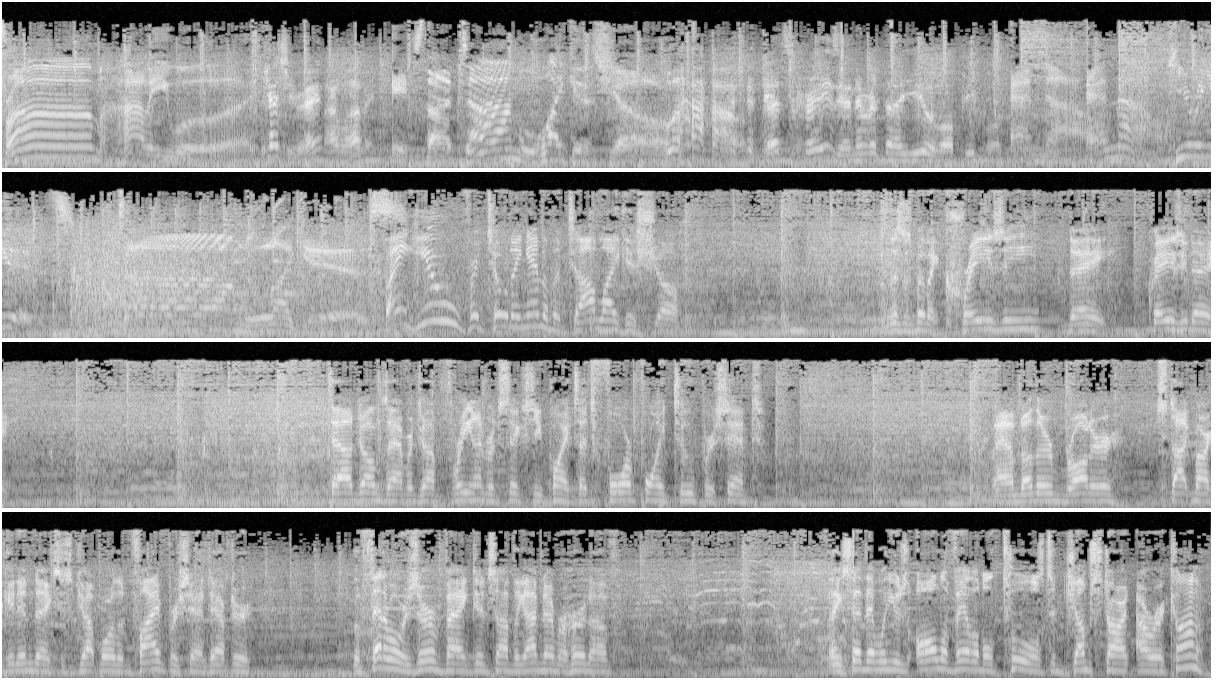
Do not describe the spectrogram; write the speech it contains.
From Hollywood. Catchy, right? I love it. It's the Tom Leykis Show. Wow, that's crazy. I never thought you of all people. And now. And now. Here he is. Tom Leykis. Thank you for tuning into the Tom Leykis Show. This has been a crazy day. Crazy day. Dow Jones average up 360 points. That's 4.2%. And other broader stock market indexes jumped more than 5% after the Federal Reserve Bank did something I've never heard of. They said they will use all available tools to jumpstart our economy.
